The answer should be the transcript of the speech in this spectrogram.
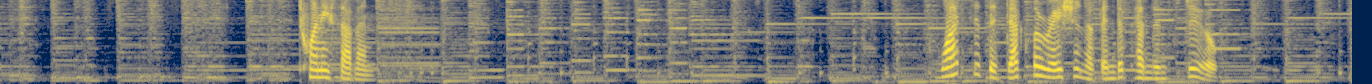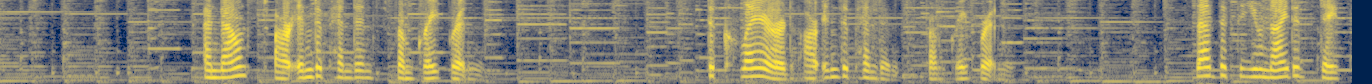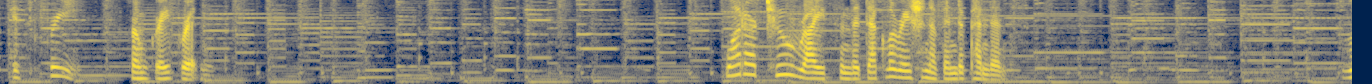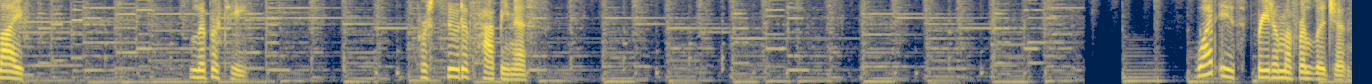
27. What did the Declaration of Independence do? Announced our independence from Great Britain. Declared our independence from Great Britain. Said that the United States is free from Great Britain. What are two rights in the Declaration of Independence? Life, liberty, pursuit of happiness. What is freedom of religion?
